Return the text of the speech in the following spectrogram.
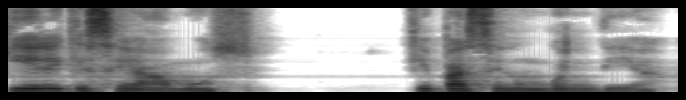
quiere que seamos. Que pasen un buen día.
